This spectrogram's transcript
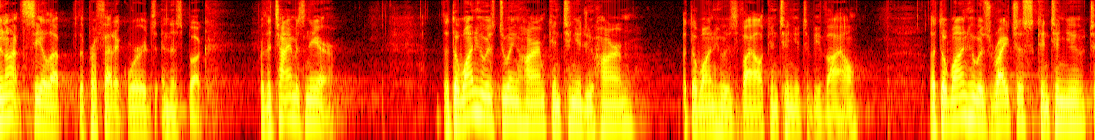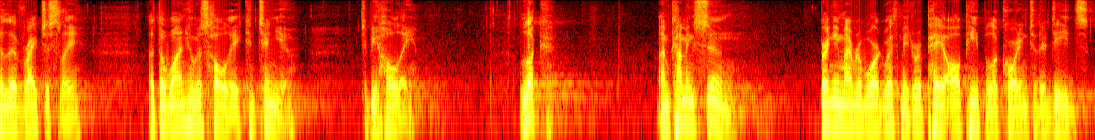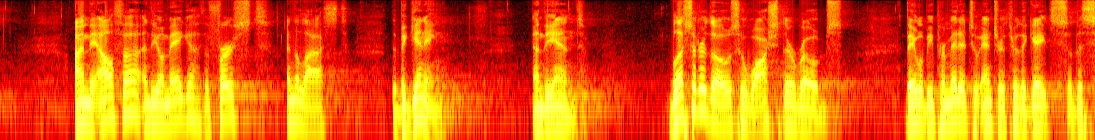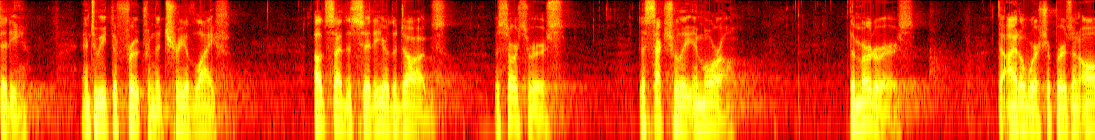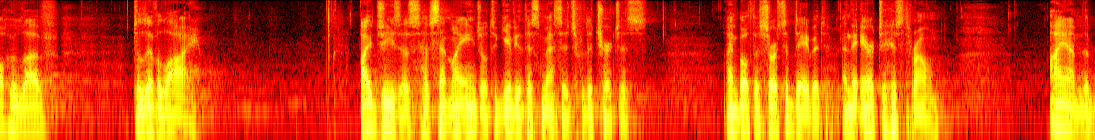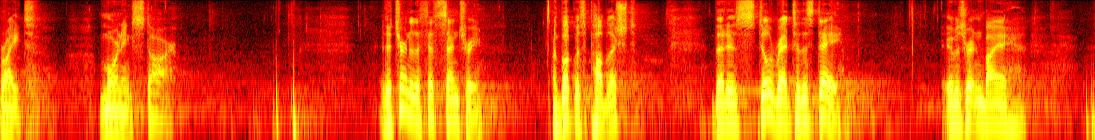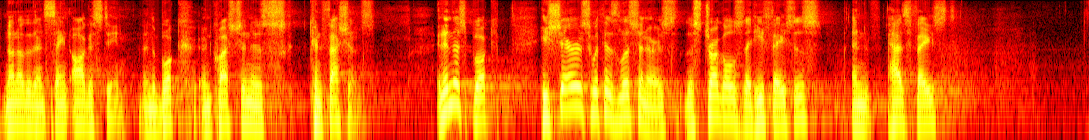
Do not seal up the prophetic words in this book, for the time is near. That the one who is doing harm continue to do harm, let the one who is vile continue to be vile. Let the one who is righteous continue to live righteously. Let the one who is holy continue to be holy. Look, I'm coming soon, bringing my reward with me to repay all people according to their deeds. I'm the Alpha and the Omega, the first and the last, the beginning and the end. Blessed are those who wash their robes. They will be permitted to enter through the gates of the city and to eat the fruit from the tree of life. Outside the city are the dogs, the sorcerers, the sexually immoral, the murderers, the idol worshippers, and all who love to live a lie. I, Jesus, have sent my angel to give you this message for the churches. I am both the source of David and the heir to his throne. I am the bright morning star. At the turn of the fifth century, a book was published that is still read to this day. It was written by none other than St. Augustine, and the book in question is Confessions. And in this book, he shares with his listeners the struggles that he faces and has faced.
